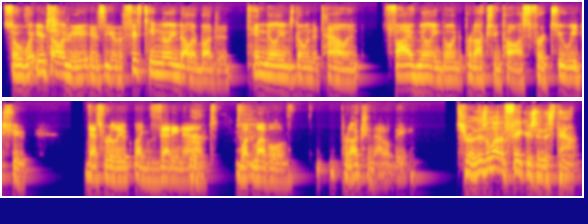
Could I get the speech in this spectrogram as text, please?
so what you're telling me is you have a 15 million dollar budget, 10 millions going to talent five million going to production costs for a two week shoot. That's really like vetting out yeah. what level of production that'll be. Sure. There's a lot of fakers in this town,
